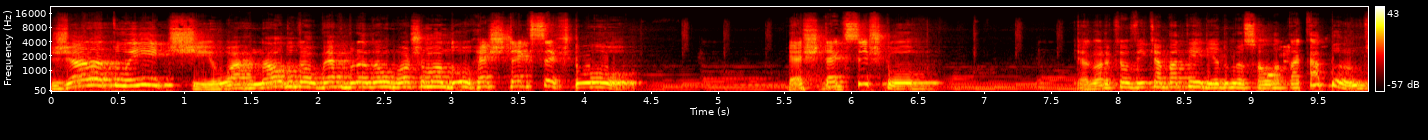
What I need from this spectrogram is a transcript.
Já na Twitch, o Arnaldo Galberto Brandão Rocha mandou hashtag sextou. Hashtag sextou. E agora que eu vi que a bateria do meu celular tá acabando.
